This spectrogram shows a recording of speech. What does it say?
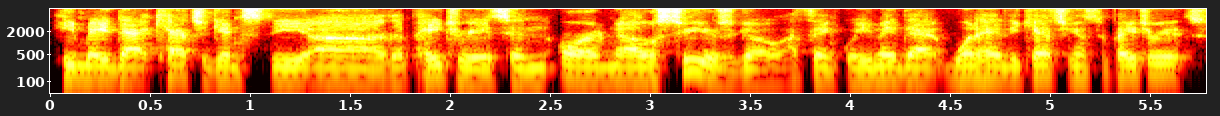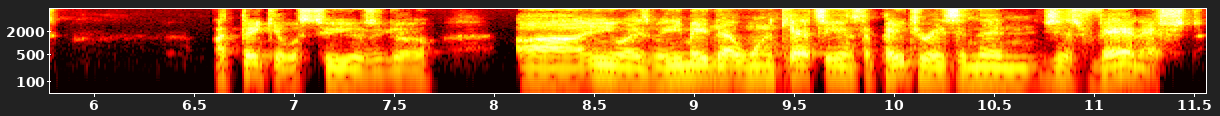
he made that catch against the uh, the Patriots, and or no, it was two years ago, I think, where he made that one handed catch against the Patriots. I think it was two years ago. Uh, anyways, but he made that one catch against the Patriots and then just vanished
